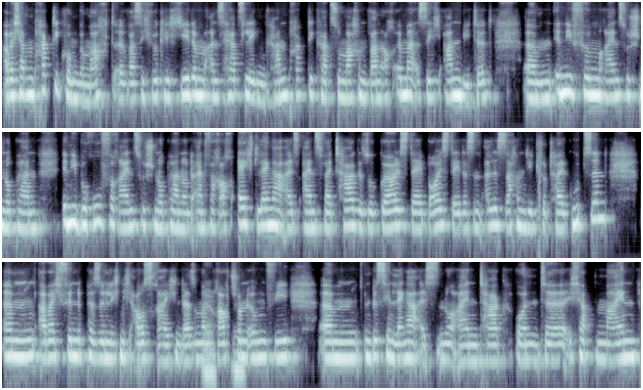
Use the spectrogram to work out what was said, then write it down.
aber ich habe ein Praktikum gemacht, äh, was ich wirklich jedem ans Herz legen kann, Praktika zu machen, wann auch immer es sich anbietet, ähm, in die Firmen reinzuschnuppern, in die Berufe reinzuschnuppern und einfach auch echt länger als ein, zwei Tage, so Girls Day, Boys Day, das sind alles Sachen, die total gut sind. Ähm, aber ich finde persönlich nicht ausreichend. Also man ja, braucht schon schon irgendwie ähm, ein bisschen länger als nur einen Tag. Und äh, ich habe mein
